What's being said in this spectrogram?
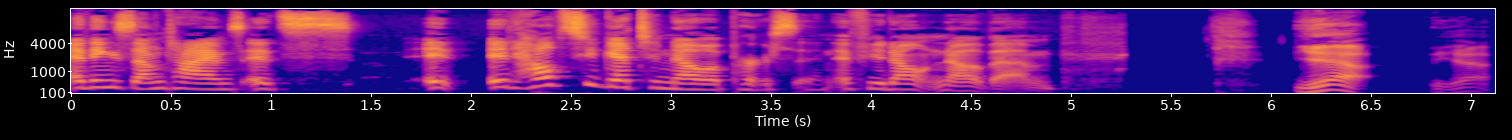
I think sometimes it's it it helps you get to know a person if you don't know them. Yeah, yeah.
